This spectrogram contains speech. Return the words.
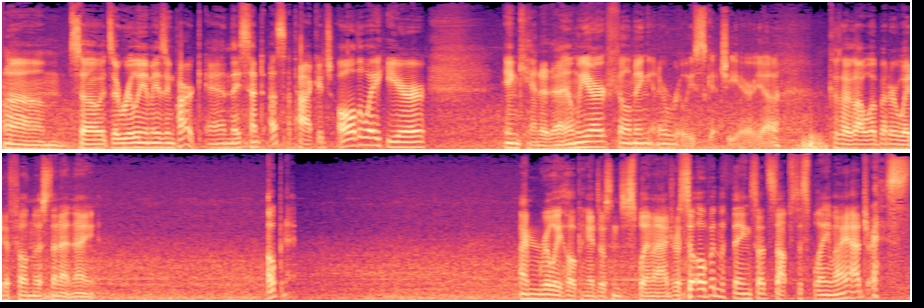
Um, so it's a really amazing park, and they sent us a package all the way here in Canada, and we are filming in a really sketchy area because I thought, what better way to film this than at night? Open it. I'm really hoping it doesn't display my address. So open the thing so it stops displaying my address.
